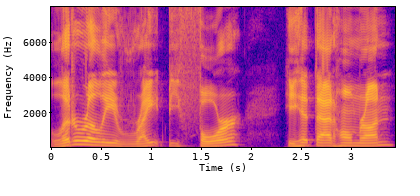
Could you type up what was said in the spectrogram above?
literally right before he hit that home run,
